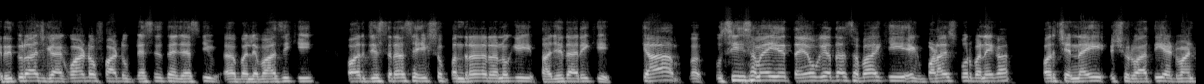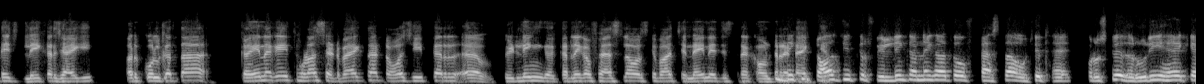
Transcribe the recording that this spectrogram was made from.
ऋतुराज गायकवाड और फाटू प्लेसिस ने जैसी बल्लेबाजी की और जिस तरह से 115 रनों की साझेदारी की क्या उसी समय ये तय हो गया था सभा कि एक बड़ा स्कोर बनेगा और चेन्नई शुरुआती एडवांटेज लेकर जाएगी और कोलकाता कहीं ना कहीं थोड़ा सेटबैक था टॉस जीतकर फील्डिंग करने का फैसला और उसके बाद चेन्नई ने जिस तरह काउंटर अटैक टॉस जीतकर फील्डिंग करने का तो फैसला उचित है और उसके लिए ज़रूरी है कि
